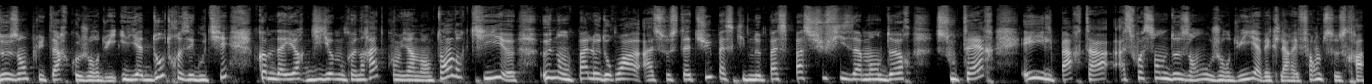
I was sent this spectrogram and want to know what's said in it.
deux ans plus tard qu'aujourd'hui. Il y a d'autres égoutiers, comme d'ailleurs Guillaume Conrad qu'on vient d'entendre, qui, euh, eux, n'ont pas le droit à ce statut parce qu'ils ne passent pas suffisamment d'heures sous terre et ils partent à, à 62 ans aujourd'hui. Avec la réforme, ce sera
